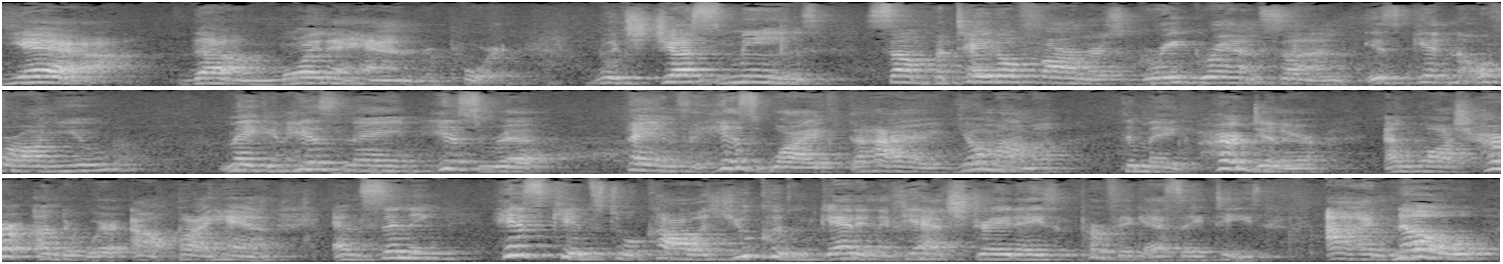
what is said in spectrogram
Yeah, the Moynihan report, which just means some potato farmer's great grandson is getting over on you, making his name, his rep, paying for his wife to hire your mama to make her dinner and wash her underwear out by hand and sending his kids to a college you couldn't get in if you had straight A's and perfect SATs. I know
